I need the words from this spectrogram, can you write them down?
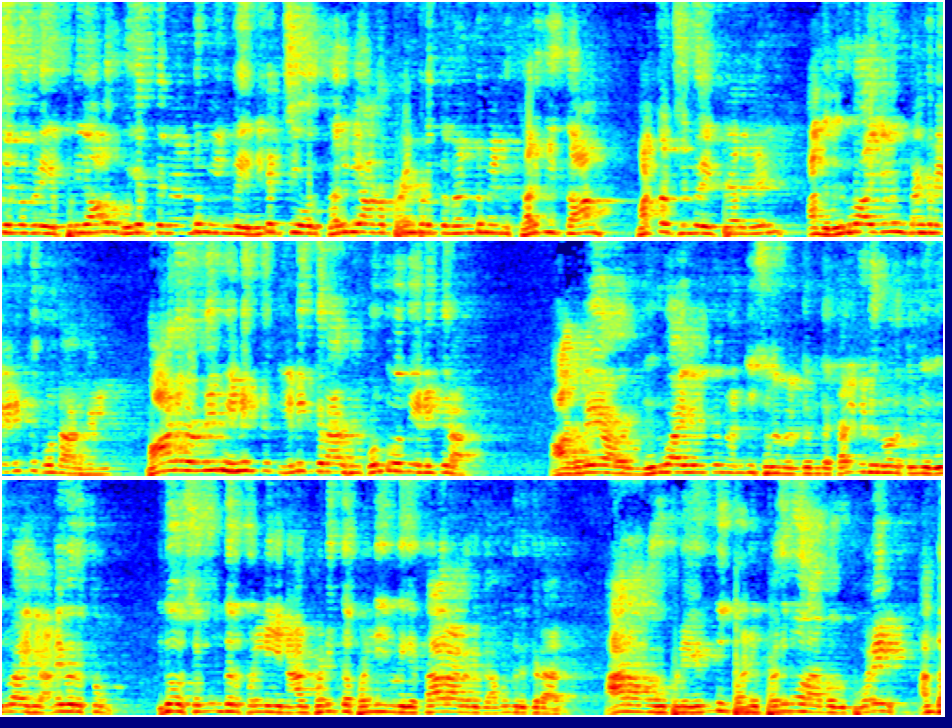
செல்வங்களை எப்படியாவது உயர்த்த வேண்டும் இந்த நிகழ்ச்சியை ஒரு கருவியாக பயன்படுத்த வேண்டும் என்று கருதித்தான் மக்கள் சிந்தனை பேரவையில் அந்த நிர்வாகிகளும் தங்களை இணைத்துக் கொண்டார்கள். மாணவர்களையும் இணைத்து இணைக்கிறார்கள் கொண்டு வந்து இணைக்கிறார்கள் ஆகவே அவர் நிர்வாகிகளுக்கும் நன்றி சொல்ல வேண்டும். இந்த கல்வி நிறுவனத்துடைய நிர்வாகிகள் அனைவருக்கும் இதோ செங்குந்தர் பள்ளி நான் படித்த பள்ளியினுடைய தாராளருக்கு அமர்ந்திருக்கிறார். ஆறாம் வகுப்பில் இருந்து பனி பதினோராம் வகுப்பு வரை அந்த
